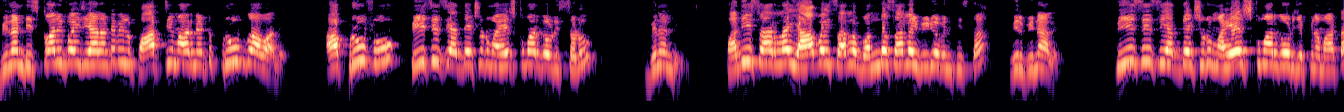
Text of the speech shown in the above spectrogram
వీళ్ళని డిస్క్వాలిఫై చేయాలంటే వీళ్ళు పార్టీ మారినట్టు ప్రూఫ్ కావాలి. ఆ ప్రూఫ్ పిసిసి అధ్యక్షుడు మహేష్ కుమార్ గౌడ్ ఇస్తాడు. వినండి. పది సార్ల యాభై సార్ల వంద సార్ల ఈ వీడియో వినిపిస్తా. మీరు వినాలి. పిసిసి అధ్యక్షుడు మహేష్ కుమార్ గౌడ్ చెప్పిన మాట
